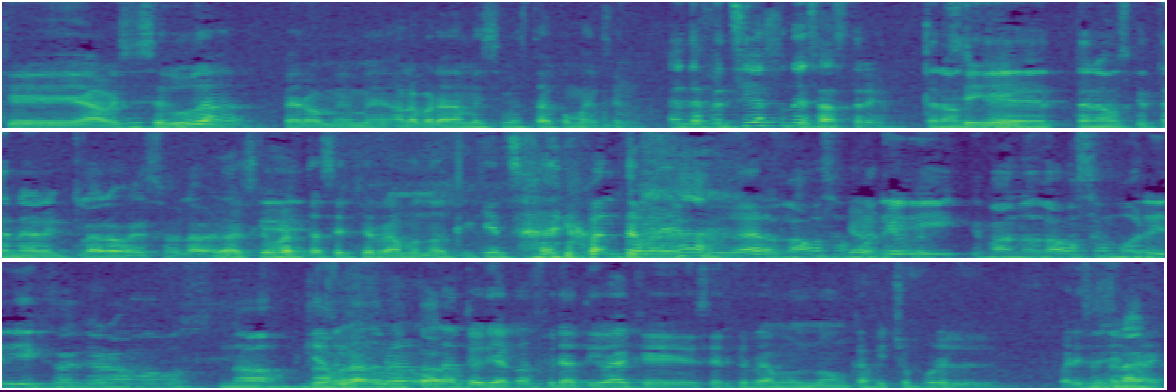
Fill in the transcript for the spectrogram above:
que a veces se duda, pero a, mí me- a la verdad a mí sí me está convenciendo. En defensiva es un desastre. Tenemos, Sí. que, tenemos que tener en claro eso. La Pero verdad es que falta Sergio Ramos, ¿no? Que quién sabe cuándo vaya a jugar. nos vamos a Creo morir que- y bueno, nos vamos a morir y Sergio Ramos no, no es una, una- una teoría conspirativa de que Sergio Ramos nunca fichó por el Paris Saint Germain.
